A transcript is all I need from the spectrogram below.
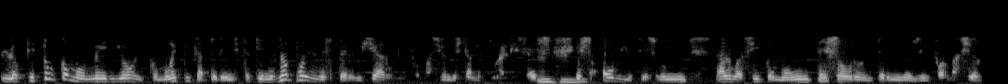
lo que tú como medio y como ética periodista tienes, no puedes desperdiciar una información de esta naturaleza. Es, uh -huh. es obvio que es un, algo así como un tesoro en términos de información,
